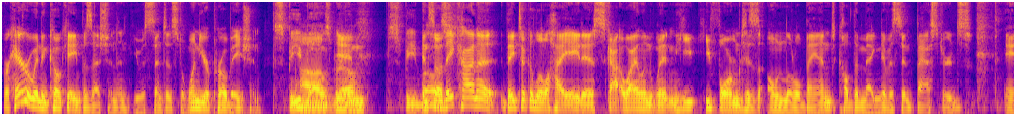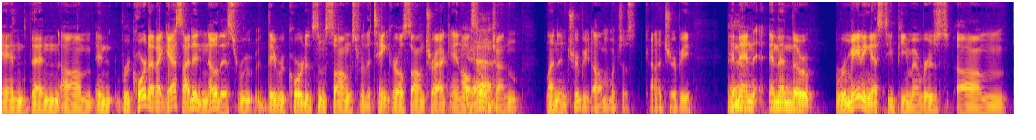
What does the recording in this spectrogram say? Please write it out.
for heroin and cocaine possession, and he was sentenced to one year probation. speedballs Um, bro and- speedballs And so they kind of they took a little hiatus. Scott Weiland went and he he formed his own little band called the Magnificent Bastards, and then um and recorded. I guess I didn't know this. Re- they recorded some songs for the Tank Girl soundtrack and also Yeah. a John Lennon tribute album, which is kind of trippy. And then and then the remaining STP members um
